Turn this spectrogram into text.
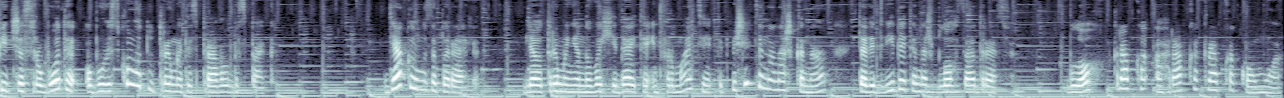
Під час роботи обов'язково дотримуйтесь правил безпеки. Дякуємо за перегляд! Для отримання нових ідей та інформації підпишіться на наш канал та відвідайте наш блог за адресою blog.agravka.com.ua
